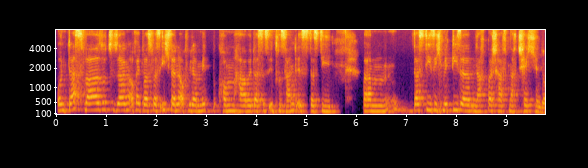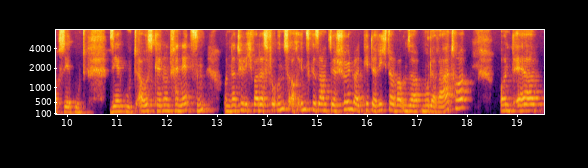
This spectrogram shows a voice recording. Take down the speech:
Und das war sozusagen auch etwas, was ich dann auch wieder mitbekommen habe, dass es interessant ist, dass die ähm, dass die sich mit dieser Nachbarschaft nach Tschechien doch sehr gut, sehr gut auskennen und vernetzen. Und natürlich war das für uns auch insgesamt sehr schön, weil Peter Richter war unser Moderator. Und er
